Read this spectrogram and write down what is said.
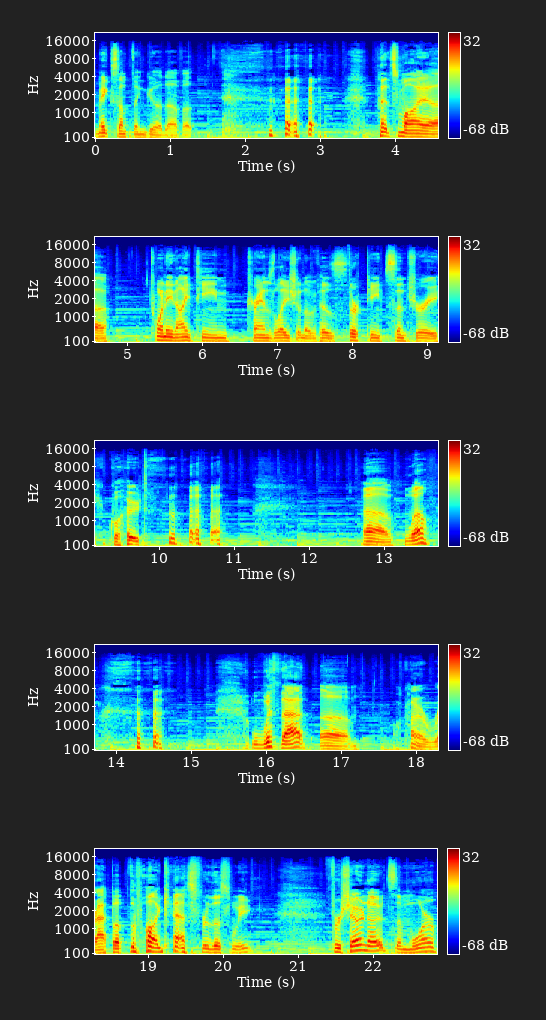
make something good of it. That's my uh, 2019 translation of his 13th century quote. uh, well, with that, um, I'll kind of wrap up the podcast for this week. For show notes and more,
